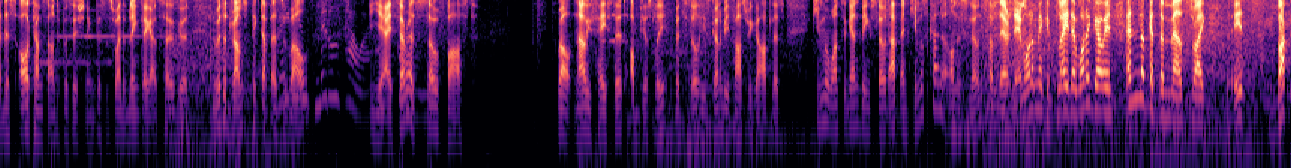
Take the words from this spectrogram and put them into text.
But this all comes down to positioning. This is why the Blink Dagger is so good. And with the drums picked up as well. Yeah, Ysera is so fast. Well, now he's hasted, obviously, but still, he's gonna be fast regardless. Kimo once again being slowed up, and Kimo's kind of on his lonesome there. They want to make a play, they want to go in, and look at the Melt Strike. It's Buck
